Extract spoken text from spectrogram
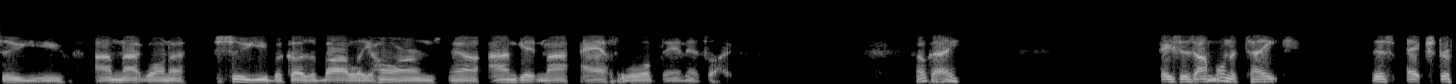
sue you. I'm not going to sue you because of bodily harms. Now I'm getting my ass whooped, and it's like, okay. He says, I'm going to take this extra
